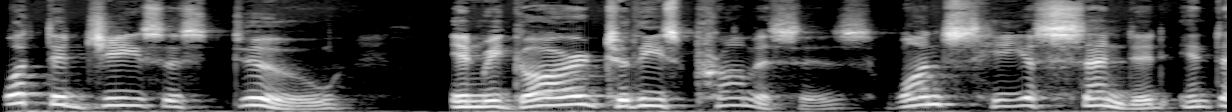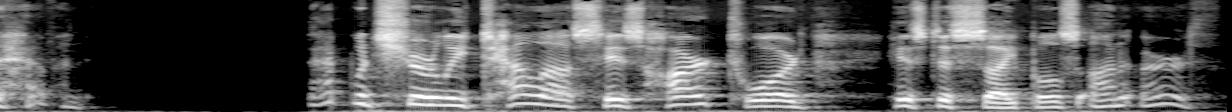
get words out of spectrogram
what did Jesus do in regard to these promises once he ascended into heaven? That would surely tell us his heart toward his disciples on earth.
